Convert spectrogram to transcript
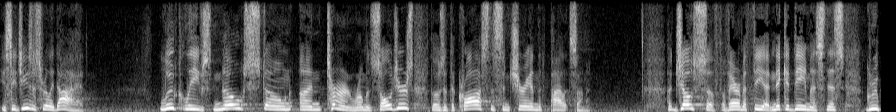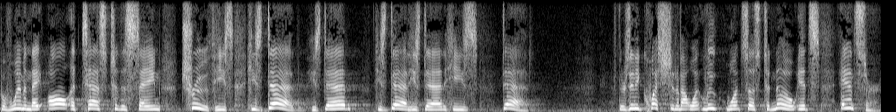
You see, Jesus really died. Luke leaves no stone unturned. Roman soldiers, those at the cross, the centurion that Pilate summoned. Uh, Joseph of Arimathea, Nicodemus, this group of women, they all attest to the same truth. He's, he's dead. He's dead. He's dead. He's dead. He's dead there's any question about what Luke wants us to know, it's answered.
